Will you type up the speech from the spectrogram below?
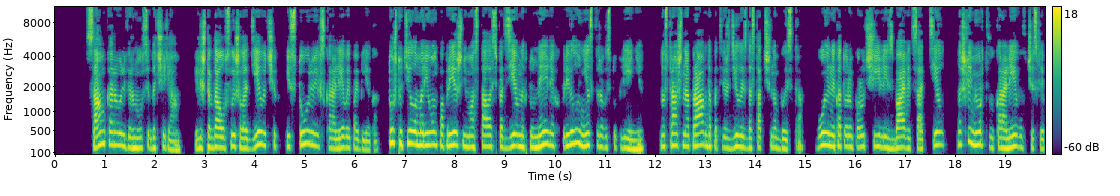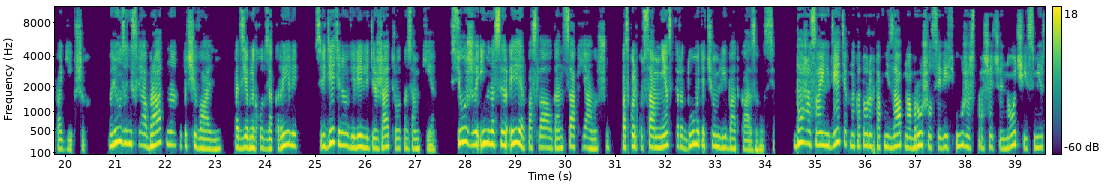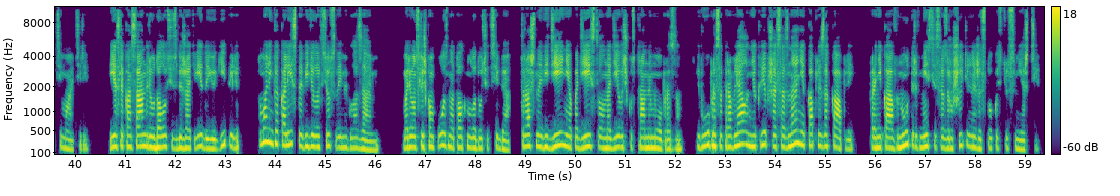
Сам король вернулся к дочерям, и лишь тогда услышал от девочек историю их с королевой побега. То, что тело Марион по-прежнему осталось в подземных туннелях, привело Нестора в выступление, но страшная правда подтвердилась достаточно быстро. Воины, которым поручили избавиться от тел, нашли мертвую королеву в числе погибших. Марион занесли обратно в почевальню, подземный ход закрыли, свидетелям велели держать рот на замке. Все же именно сэр Эйр послал гонца к Янушу, поскольку сам Нестор думать о чем-либо отказывался. Даже о своих детях, на которых так внезапно обрушился весь ужас прошедшей ночи и смерти матери. И если Кассандре удалось избежать вида ее гибели, то маленькая Калиста видела все своими глазами. Марион слишком поздно толкнула дочь от себя. Страшное видение подействовало на девочку странным образом. Его образ отравлял неокрепшее сознание капля за каплей, проникая внутрь вместе с разрушительной жестокостью смерти.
